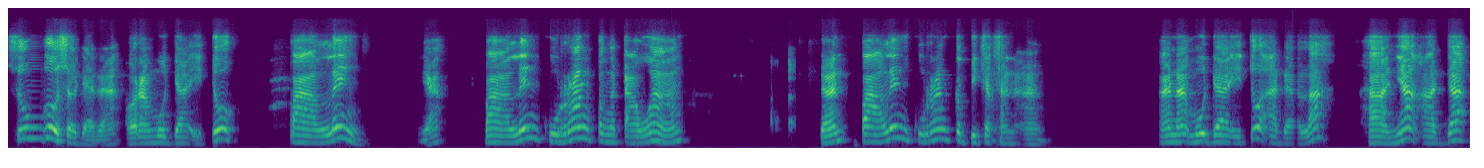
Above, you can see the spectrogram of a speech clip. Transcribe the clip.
Sungguh saudara, orang muda itu paling ya paling kurang pengetahuan dan paling kurang kebijaksanaan. Anak muda itu adalah hanya ada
